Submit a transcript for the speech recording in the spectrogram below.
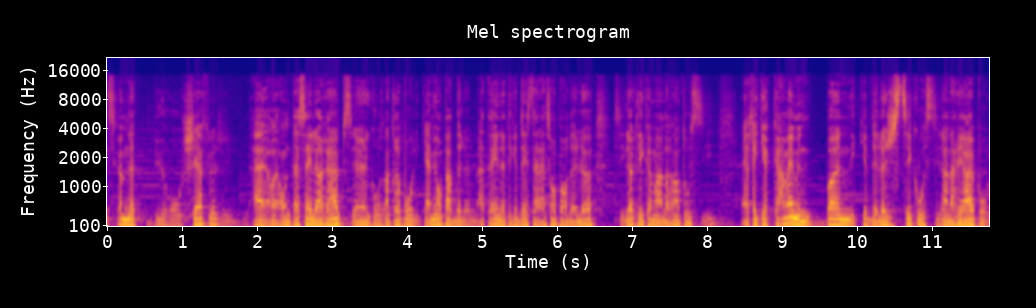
C'est comme notre bureau chef. Là. À- on est à Saint-Laurent, puis c'est un gros entrepôt. Les camions partent de là le matin, notre équipe d'installation part de là. C'est là que les commandes rentrent aussi. Euh, fait qu'il y a quand même une bonne équipe de logistique aussi en arrière pour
